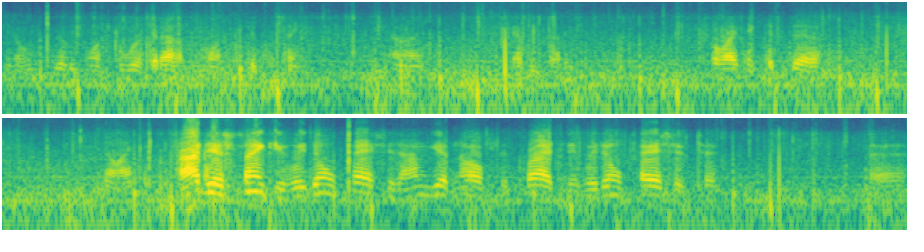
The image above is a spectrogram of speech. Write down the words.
you know he really wants to work it out and wants to get the thing behind everybody. So I think that. Uh, I think. I just think if we don't pass it, I'm getting awfully frightened. If we don't pass it to uh,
